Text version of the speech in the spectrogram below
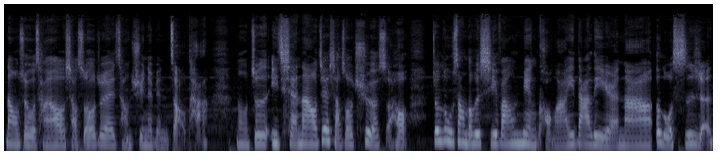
那我所以我常要小时候就会常去那边找他。那我就是以前呢、啊，我记得小时候去的时候，就路上都是西方面孔啊，意大利人啊，俄罗斯人，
